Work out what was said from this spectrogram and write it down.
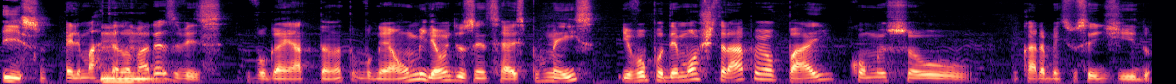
Isso. Ele martela Uhum. várias vezes. Vou ganhar tanto, vou ganhar 1 milhão e 200 reais por mês. E eu vou poder mostrar pro meu pai como eu sou um cara bem sucedido.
